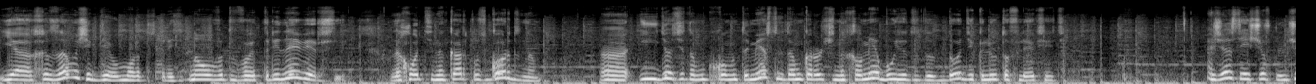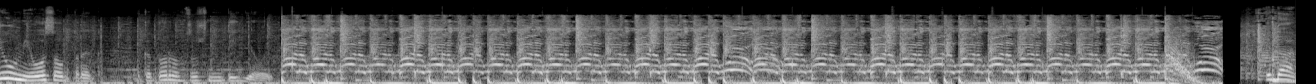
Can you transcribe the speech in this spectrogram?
я хз вообще где его можно встретить, но вот в 3D версии заходите на карту с Гордоном э, и идете там к какому-то месту, и там, короче, на холме будет этот додик люто флексить. А сейчас я еще включил у него саундтрек, который он, собственно, и делает. И да,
